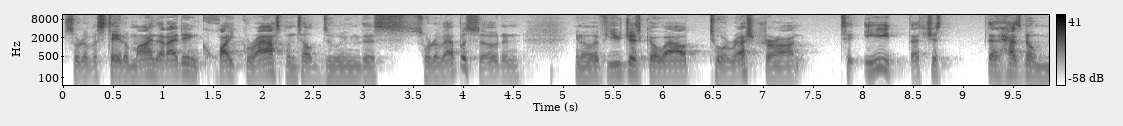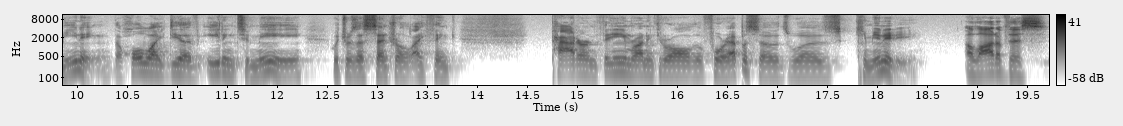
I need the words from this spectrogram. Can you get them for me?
sort of a state of mind that I didn't quite grasp until doing this sort of episode. And you know, if you just go out to a restaurant to eat, that's just that has no meaning. The whole idea of eating to me, which was a central, I think, pattern theme running through all the four episodes, was community. A lot of this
